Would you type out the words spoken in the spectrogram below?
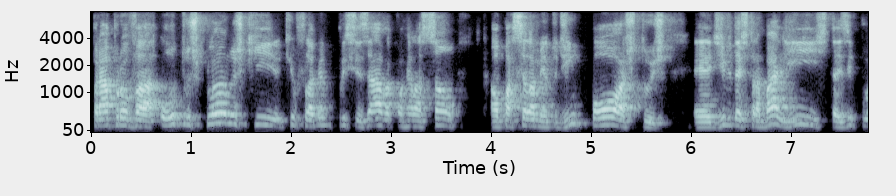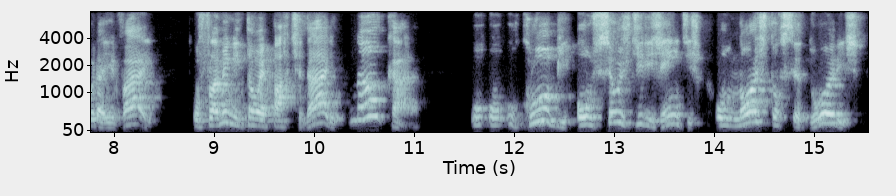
para aprovar outros planos que, que o Flamengo precisava com relação ao parcelamento de impostos, é, dívidas trabalhistas e por aí vai. O Flamengo, então, é partidário? Não, cara. O, o, o clube, ou seus dirigentes, ou nós, torcedores,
